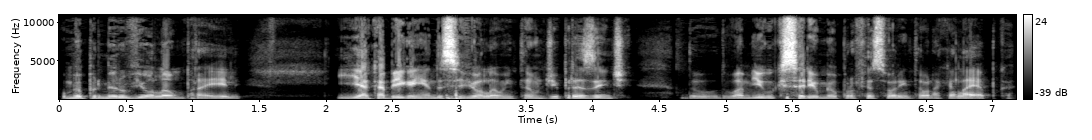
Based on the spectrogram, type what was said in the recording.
o meu primeiro violão para ele e acabei ganhando esse violão então de presente do, do amigo que seria o meu professor então naquela época.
